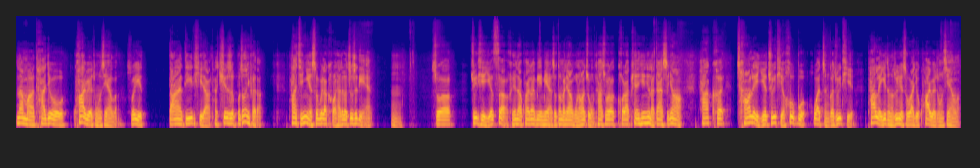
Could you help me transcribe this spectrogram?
那么它就跨越中线了。所以答案第一题啊，它其实是不正确的。它仅仅是为了考察这个知识点，嗯，说椎体一侧横着跨越病变是动脉瘤样骨囊肿，他说考察偏心性的，但实际上它可常累及椎体后部或整个椎体，它累及整个椎体时候啊就跨越中线了。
